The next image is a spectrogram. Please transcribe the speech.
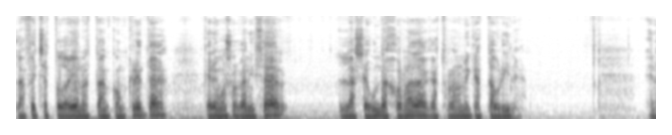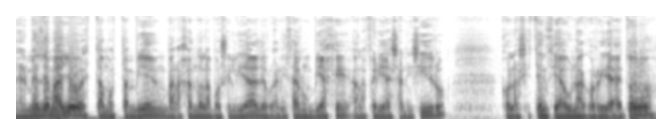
las fechas todavía no están concretas, queremos organizar las segundas jornadas gastronómicas taurinas. En el mes de mayo estamos también barajando la posibilidad de organizar un viaje a la Feria de San Isidro con la asistencia a una corrida de toros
